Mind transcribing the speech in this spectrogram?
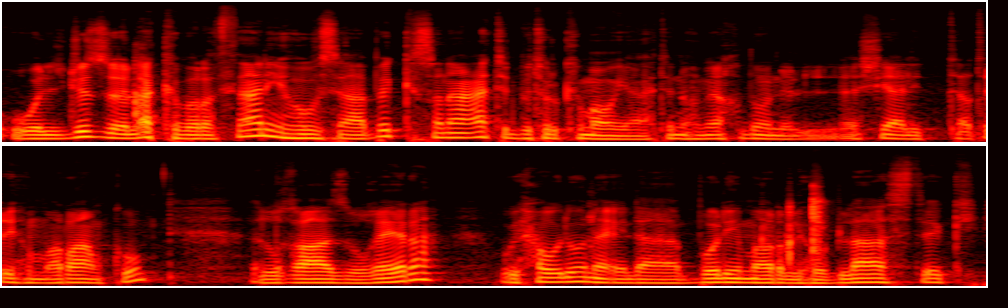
والجزء الأكبر الثاني هو سابك صناعة البتروكيماويات إنهم يأخذون الأشياء اللي تعطيهم أرامكو الغاز وغيره ويحولونها إلى بوليمر اللي هو بلاستيك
